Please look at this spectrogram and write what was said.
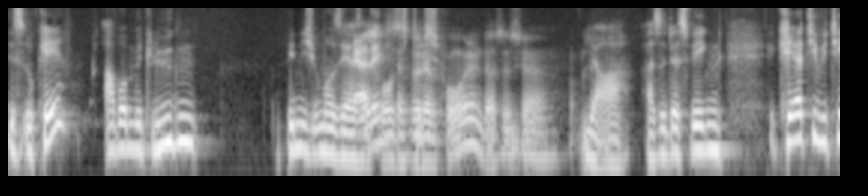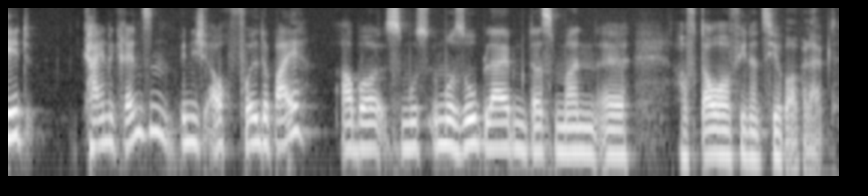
ist okay, aber mit Lügen bin ich immer sehr, Ehrlich, sehr vorsichtig. das wird empfohlen, das ist ja. Ja, also deswegen Kreativität, keine Grenzen, bin ich auch voll dabei, aber es muss immer so bleiben, dass man äh, auf Dauer finanzierbar bleibt.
